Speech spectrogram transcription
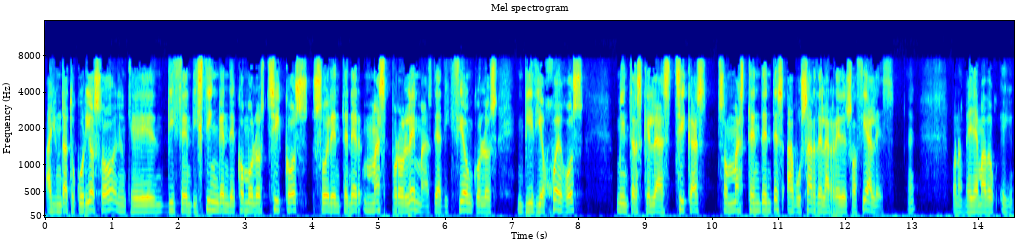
Hay un dato curioso en el que dicen, distinguen de cómo los chicos suelen tener más problemas de adicción con los videojuegos mientras que las chicas son más tendentes a abusar de las redes sociales. ¿eh? Bueno, me ha llamado, eh,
